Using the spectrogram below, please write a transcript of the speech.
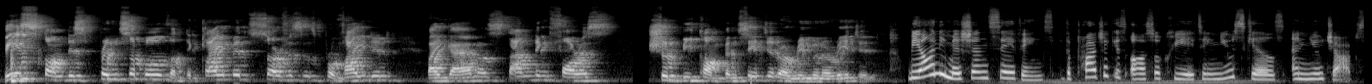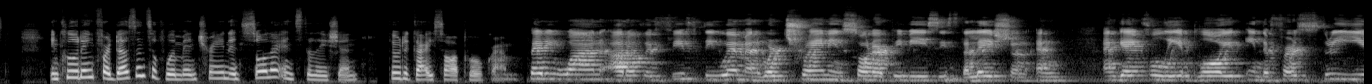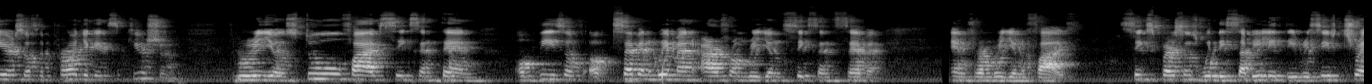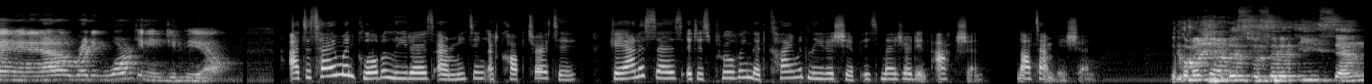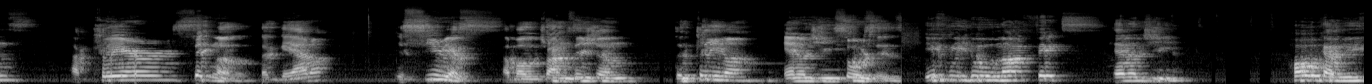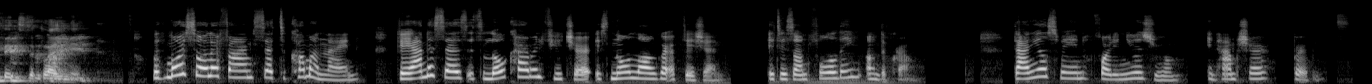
based on this principle that the climate services provided by Guyana's standing forests should be compensated or remunerated. Beyond emission savings, the project is also creating new skills and new jobs, including for dozens of women trained in solar installation through the GuySol program. 31 out of the 50 women were trained in solar PVs installation and, and gainfully employed in the first three years of the project execution through regions 2, 5, 6, and 10. Of these, of, of seven women are from region 6 and 7 and from Region 5. Six persons with disability received training and are already working in GPL. At a time when global leaders are meeting at COP30, Guyana says it is proving that climate leadership is measured in action, not ambition. The commission of this facility sends a clear signal that Guyana is serious about transition to cleaner energy sources. If we do not fix energy how can we fix the climate? With more solar farms set to come online, Guyana says its low carbon future is no longer a vision. It is unfolding on the ground. Daniel Swain for the newsroom in Hampshire, Berbice.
